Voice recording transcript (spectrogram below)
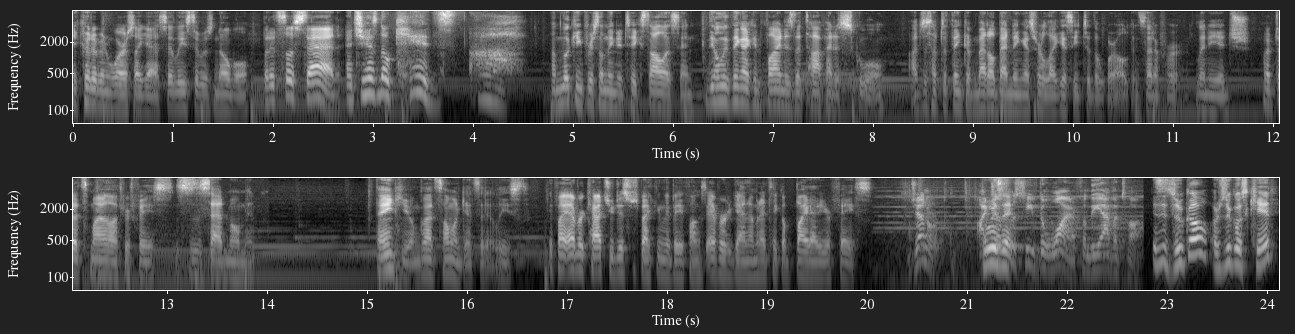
It could have been worse, I guess. At least it was noble. But it's so sad. And she has no kids. Ah. I'm looking for something to take solace in. The only thing I can find is the top hat of school. I just have to think of metal bending as her legacy to the world instead of her lineage. Wipe that smile off your face. This is a sad moment. Thank you. I'm glad someone gets it at least. If I ever catch you disrespecting the Beifongs ever again, I'm gonna take a bite out of your face. General, I Who is just it? received a wire from the Avatar. Is it Zuko or Zuko's kid?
